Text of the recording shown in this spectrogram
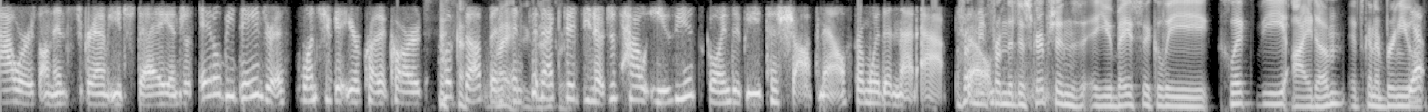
hours on Instagram each day and just it'll be dangerous once you get your credit card hooked up and, right, and connected. Exactly. You know, just how easy it's going to be to shop now from within that app. So. I mean, from the descriptions, you basically click the item. It's going to bring you yep.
